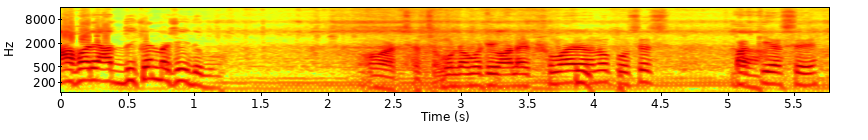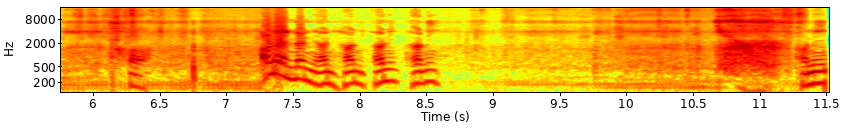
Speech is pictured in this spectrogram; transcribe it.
আবারে আর দুইখান বাসাই দেবো। ও আচ্ছা আচ্ছা মোটামুটি অনেক সময় যেন প্রসেস বাকি আছে। হ্যাঁ। হানি হানি হানি হানি হানি। হানি।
